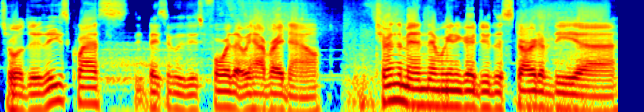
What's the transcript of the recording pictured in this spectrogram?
So we'll do these quests, basically these four that we have right now. Turn them in, then we're gonna go do the start of the uh,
